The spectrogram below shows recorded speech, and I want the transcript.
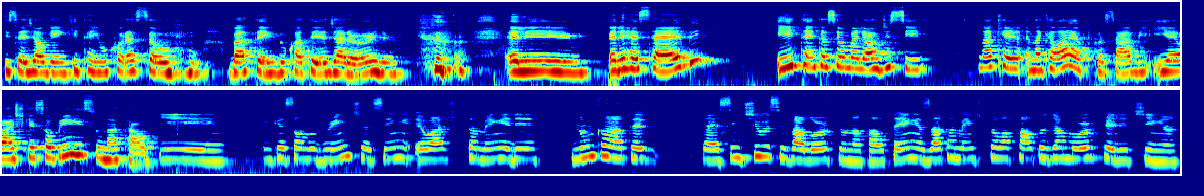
que seja alguém que tenha o coração batendo com a teia de aranha, ele, ele recebe e tenta ser o melhor de si naquele, naquela época, sabe? E eu acho que é sobre isso o Natal. E em questão do Grinch, assim, eu acho que também ele nunca teve, é, sentiu esse valor que o Natal tem exatamente pela falta de amor que ele tinha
